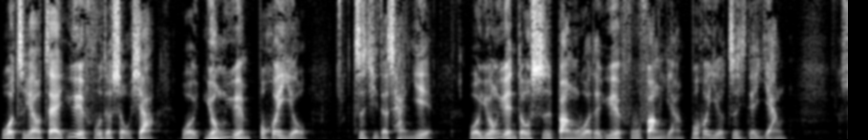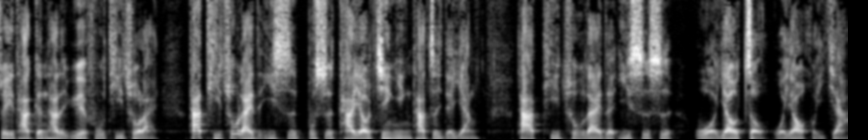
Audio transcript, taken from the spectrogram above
我只要在岳父的手下，我永远不会有自己的产业，我永远都是帮我的岳父放羊，不会有自己的羊。所以他跟他的岳父提出来，他提出来的意思不是他要经营他自己的羊，他提出来的意思是我要走，我要回家。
